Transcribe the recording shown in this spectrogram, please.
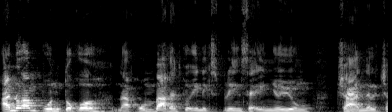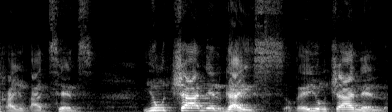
Ano ang punto ko na kung bakit ko in-explain sa inyo yung channel tsaka yung AdSense? Yung channel, guys, okay, yung channel,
